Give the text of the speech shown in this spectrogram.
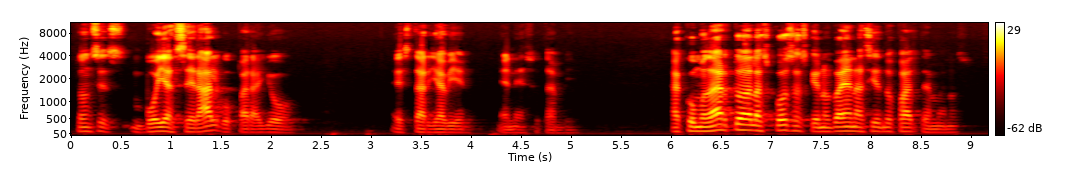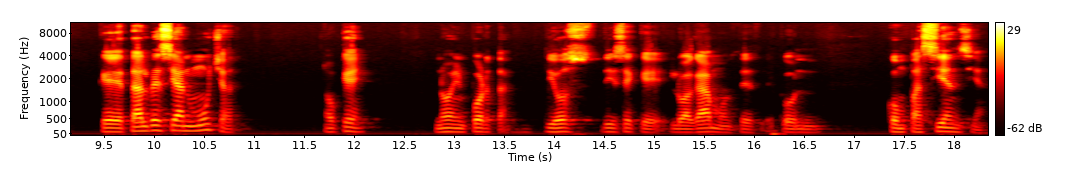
entonces voy a hacer algo para yo estar ya bien en eso también. Acomodar todas las cosas que nos vayan haciendo falta, hermanos, que tal vez sean muchas, ok, no importa. Dios dice que lo hagamos con, con paciencia,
